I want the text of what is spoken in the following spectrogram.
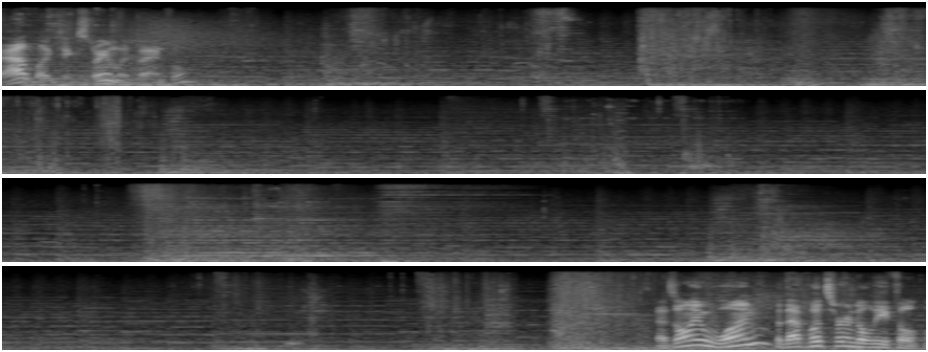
That looked extremely painful. That's only one, but that puts her into lethal.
